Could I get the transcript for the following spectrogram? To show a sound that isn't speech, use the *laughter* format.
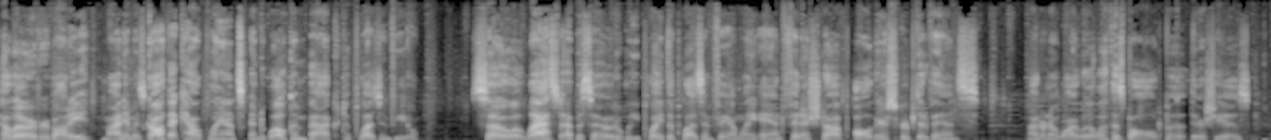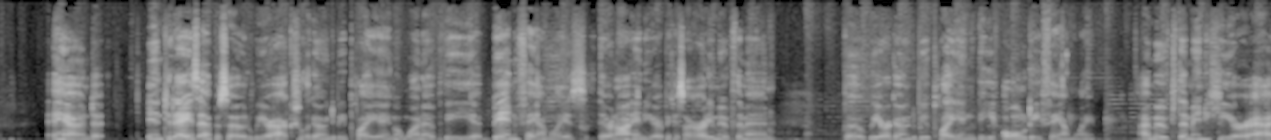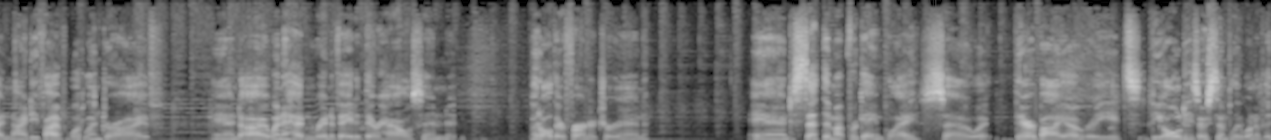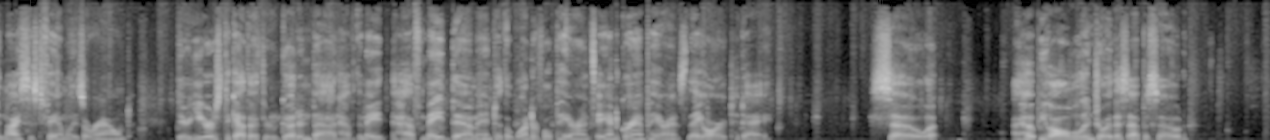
Hello, everybody. My name is Gothic Cowplants, and welcome back to Pleasantview. So, last episode, we played the Pleasant family and finished up all their scripted events. I don't know why Lilith is bald, but there she is. And in today's episode, we are actually going to be playing one of the Bin families. They're not in here because I already moved them in, but we are going to be playing the Oldie family. I moved them in here at 95 Woodland Drive, and I went ahead and renovated their house and put all their furniture in and set them up for gameplay. So their bio reads The Oldies are simply one of the nicest families around. Their years together through good and bad have, made, have made them into the wonderful parents and grandparents they are today. So I hope you all will enjoy this episode.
